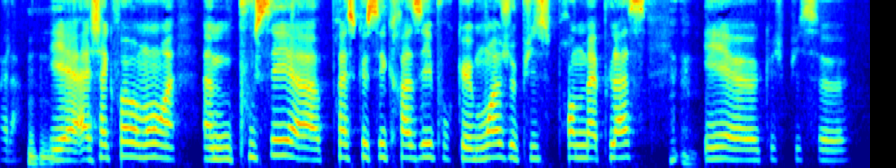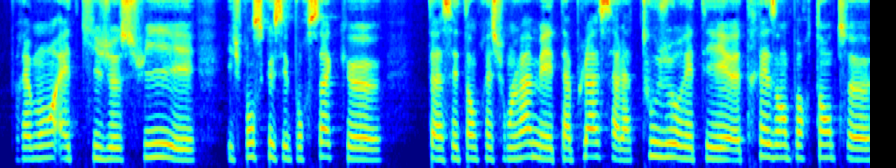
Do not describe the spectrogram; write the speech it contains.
Voilà. Mhm. Et à chaque fois, vraiment, à me pousser à presque s'écraser pour que moi, je puisse prendre ma place et euh, que je puisse euh, vraiment être qui je suis. et je pense que c'est pour ça que tu as cette impression-là, mais ta place, elle a toujours été euh, très importante. Euh,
